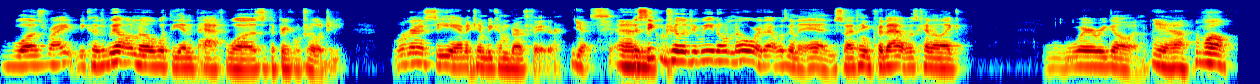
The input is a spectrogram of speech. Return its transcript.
was right because we all know what the end path was the prequel trilogy. We're gonna see Anakin become Darth Vader. yes. And The sequel trilogy, we don't know where that was gonna end. So I think for that was kind of like, where are we going? Yeah, well,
